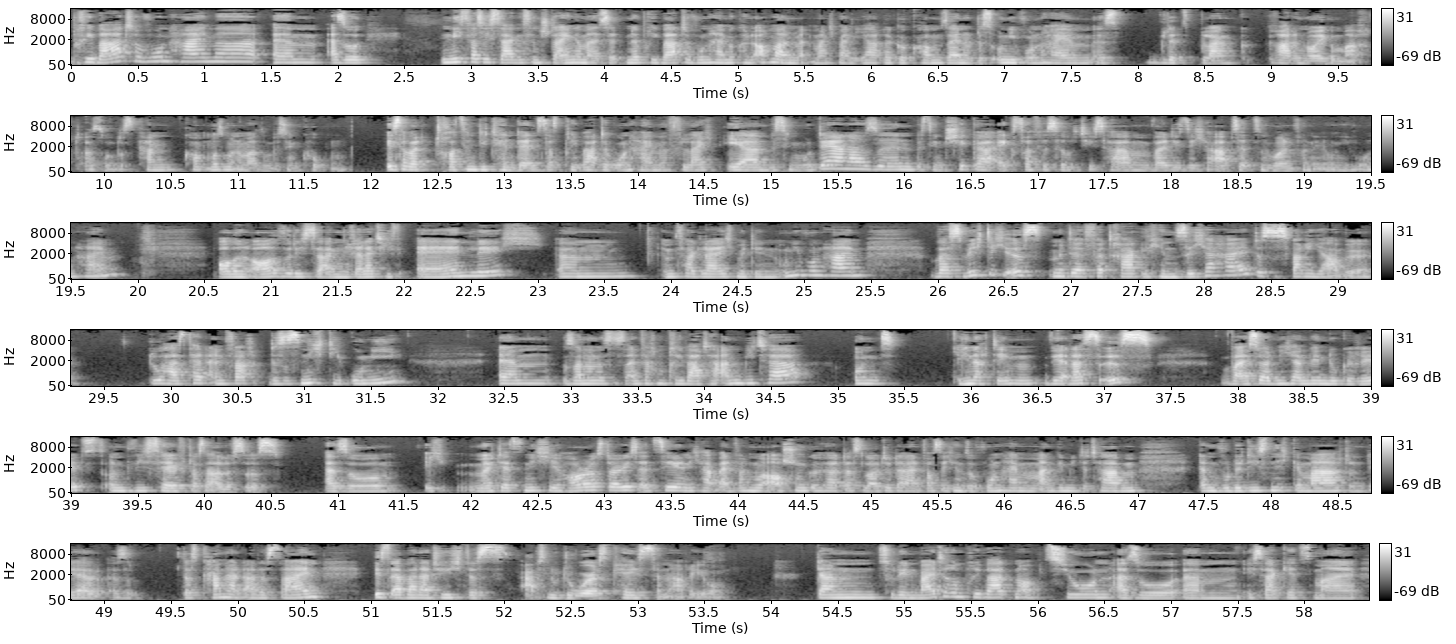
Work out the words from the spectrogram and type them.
Private Wohnheime, ähm, also nichts, was ich sage, ist in Stein gemeißelt. Ne? Private Wohnheime können auch mal manchmal in Jahre gekommen sein und das Uni-Wohnheim ist blitzblank gerade neu gemacht. Also das kann, kommt, muss man immer so ein bisschen gucken. Ist aber trotzdem die Tendenz, dass private Wohnheime vielleicht eher ein bisschen moderner sind, ein bisschen schicker, extra Facilities haben, weil die sich ja absetzen wollen von den Uni-Wohnheimen. All in all würde ich sagen, relativ ähnlich ähm, im Vergleich mit den Uni-Wohnheimen. Was wichtig ist mit der vertraglichen Sicherheit, das ist variabel. Du hast halt einfach, das ist nicht die Uni, ähm, sondern es ist einfach ein privater Anbieter und je nachdem, wer das ist, weißt du halt nicht, an wen du gerätst und wie safe das alles ist. Also ich möchte jetzt nicht hier Horror-Stories erzählen. Ich habe einfach nur auch schon gehört, dass Leute da einfach sich in so Wohnheimen angemietet haben. Dann wurde dies nicht gemacht und der, also das kann halt alles sein, ist aber natürlich das absolute Worst-Case-Szenario. Dann zu den weiteren privaten Optionen, also ähm, ich sag jetzt mal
